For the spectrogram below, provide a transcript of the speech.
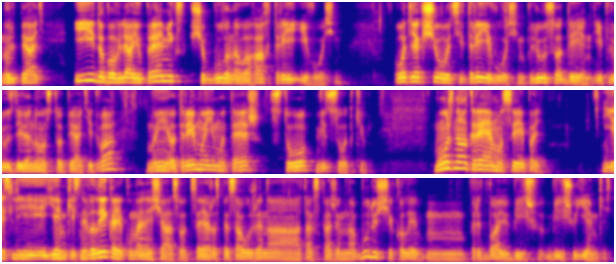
0,5. І додаю премікс, щоб було на вагах 3,8. От якщо ці 3,8 плюс 1 і плюс 95,2, ми отримаємо теж 100%. Можна окремо сипати. Якщо ємкість невелика, як у мене час, це я розписав уже на, так скажем, на будуще, коли придбаю більш, більшу ємкість.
